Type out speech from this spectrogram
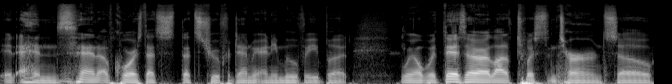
it ends. And of course, that's that's true for damn near any movie. But you know, with this, there are a lot of twists and turns. So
